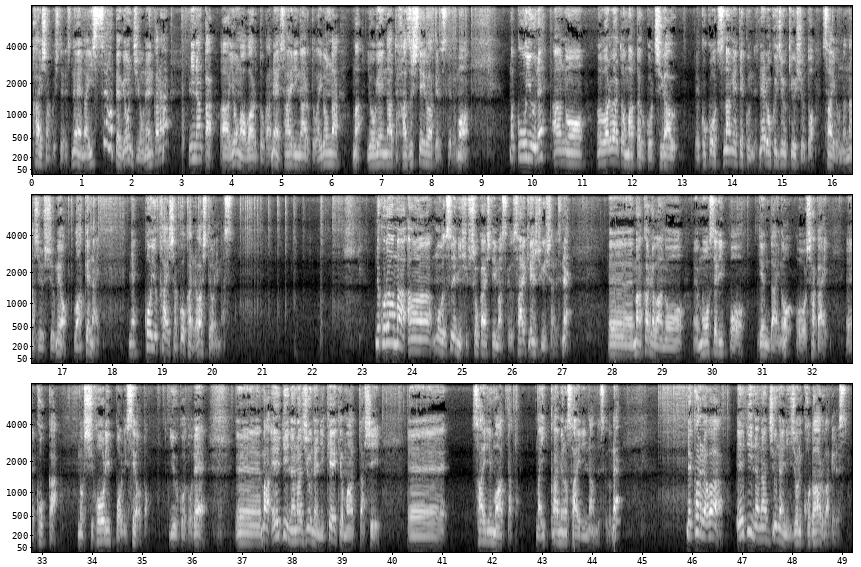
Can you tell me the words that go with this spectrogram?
解釈してですね、な1844年かな？になんかあ世が終わるとかね、再臨があるとかいろんな、まあ、予言があって外しているわけですけども、まあ、こういうね、あの、我々とは全くこう違う、ここをつなげていくんですね。69週と最後の70週目を分けない。ね、こういう解釈を彼らはしております。で、これはまあ、あもうすでに紹介していますけど、再建主義者ですね。えー、まあ彼らはあの、モーセ立法、現代の社会、えー、国家の司法立法にせよということで、えー、まあ AD70 年に景挙もあったし、えー、再臨もあったと。まあ1回目の再臨なんですけどね。で、彼らは AD70 年に非常にこだわるわけです。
